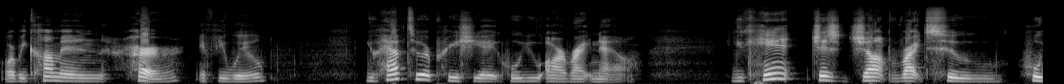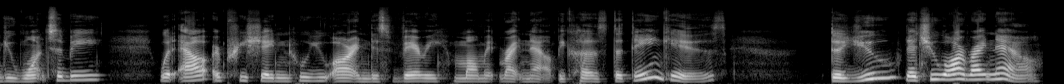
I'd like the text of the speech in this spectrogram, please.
or becoming her, if you will, you have to appreciate who you are right now. You can't just jump right to who you want to be without appreciating who you are in this very moment right now. Because the thing is, the you that you are right now,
